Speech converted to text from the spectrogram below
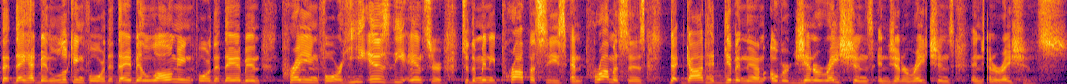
that they had been looking for, that they had been longing for, that they had been praying for. He is the answer to the many prophecies and promises that God had given them over generations and generations and generations.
